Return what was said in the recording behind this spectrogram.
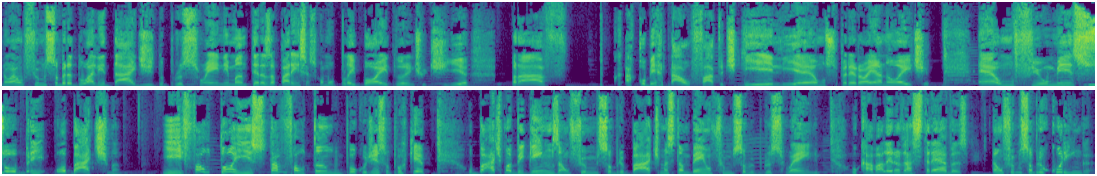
Não é um filme sobre a dualidade do Bruce Wayne manter as aparências como playboy durante o dia pra acobertar o fato de que ele é um super-herói à noite. É um filme sobre o Batman. E faltou isso, tava faltando um pouco disso, porque o Batman Begins é um filme sobre o Batman, mas também é um filme sobre Bruce Wayne. O Cavaleiro das Trevas é um filme sobre o Coringa.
